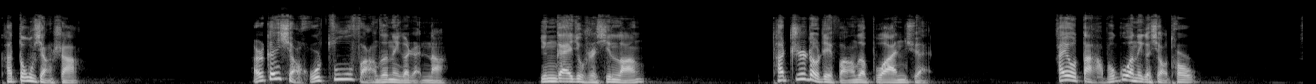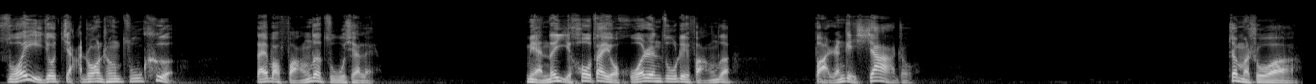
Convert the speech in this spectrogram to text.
他都想杀。而跟小胡租房子那个人呢，应该就是新郎。他知道这房子不安全，他又打不过那个小偷，所以就假装成租客，来把房子租下来，免得以后再有活人租这房子，把人给吓着。这么说，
